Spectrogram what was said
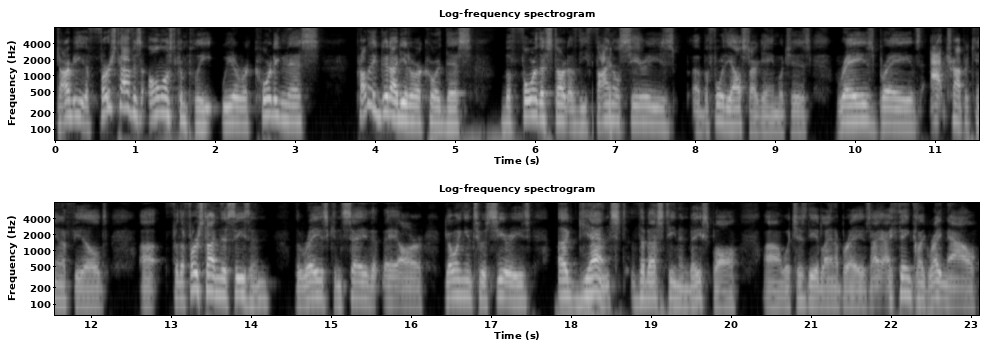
Darby, the first half is almost complete. We are recording this, probably a good idea to record this before the start of the final series, uh, before the All Star game, which is Rays Braves at Tropicana Field. Uh, for the first time this season, the Rays can say that they are going into a series against the best team in baseball, uh, which is the Atlanta Braves. I, I think like right now,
